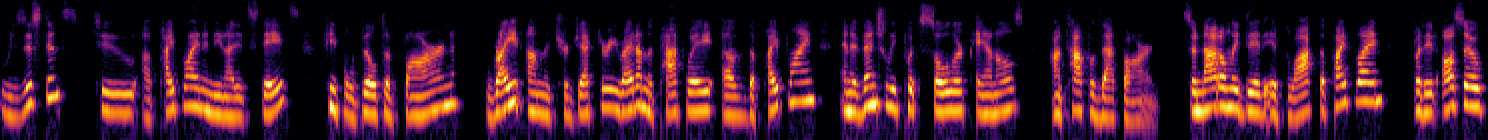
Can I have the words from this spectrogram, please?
resistance to a pipeline in the United States. People built a barn right on the trajectory, right on the pathway of the pipeline, and eventually put solar panels on top of that barn. So not only did it block the pipeline, but it also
